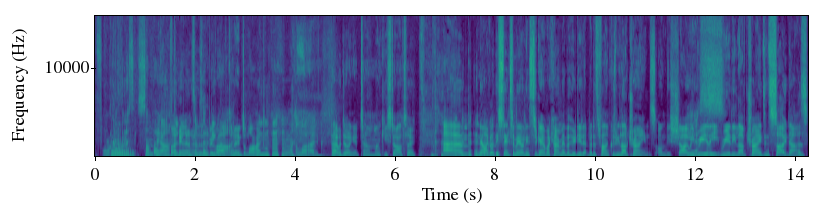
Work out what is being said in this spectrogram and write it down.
four o'clock on a Sunday afternoon. know, it's a a bit of night. afternoon delight. Hello. They were doing it um, monkey style too. Um, now I got this sent to me on Instagram. I can't remember who did it, but it's fun because we love trains on this show. We Yes. really, really love trains, and so does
